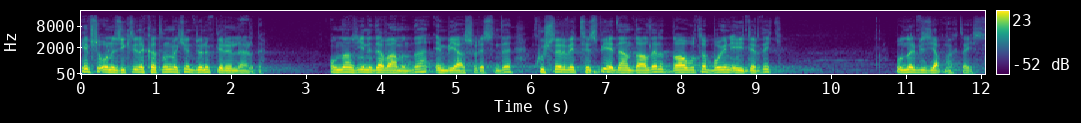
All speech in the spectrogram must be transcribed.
hepsi onun zikrine katılmak için dönüp gelirlerdi. Ondan sonra yine devamında Enbiya suresinde kuşları ve tesbih eden dağları Davut'a boyun eğdirdik. Bunları biz yapmaktayız.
